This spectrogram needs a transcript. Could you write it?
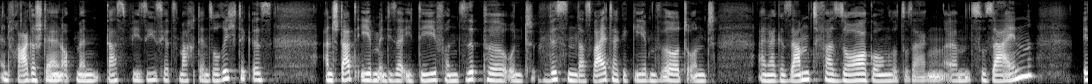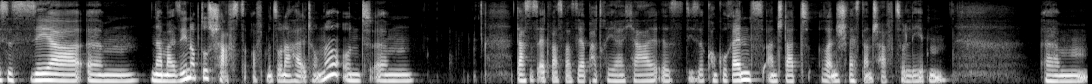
in Frage stellen, ob man das, wie sie es jetzt macht, denn so richtig ist anstatt eben in dieser Idee von Sippe und Wissen, das weitergegeben wird und einer Gesamtversorgung sozusagen ähm, zu sein, ist es sehr, ähm, na mal sehen, ob du es schaffst, oft mit so einer Haltung. Ne? Und ähm, das ist etwas, was sehr patriarchal ist, diese Konkurrenz, anstatt so eine Schwesternschaft zu leben. Ähm,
